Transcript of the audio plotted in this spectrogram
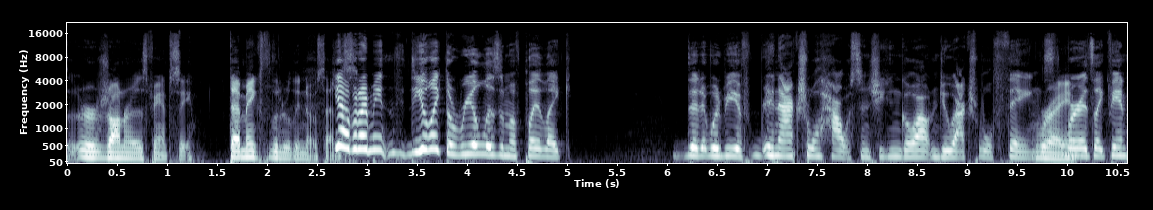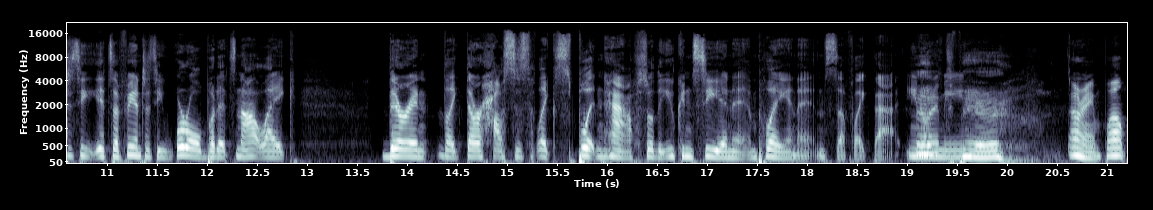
or genre is fantasy. That makes literally no sense. Yeah, but I mean, do you like the realism of play like that it would be a, an actual house and she can go out and do actual things. Right. Whereas like fantasy it's a fantasy world, but it's not like they're in like their house is like split in half so that you can see in it and play in it and stuff like that. You know what I mean? all right. Well,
